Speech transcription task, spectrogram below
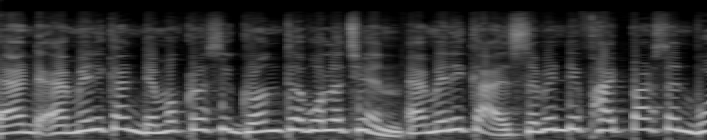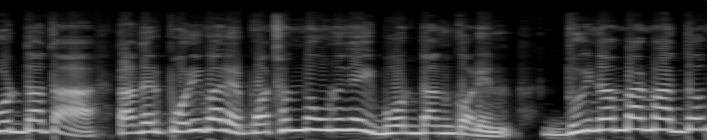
and American democracy গ্রন্থে বলেছেন, আমেরিকায় সেভেন্টি ফাইভ পার্সেন্ট ভোটদাতা তাদের পরিবারের পছন্দ অনুযায়ী ভোটদান করেন। দুই নম্বর মাধ্যম,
